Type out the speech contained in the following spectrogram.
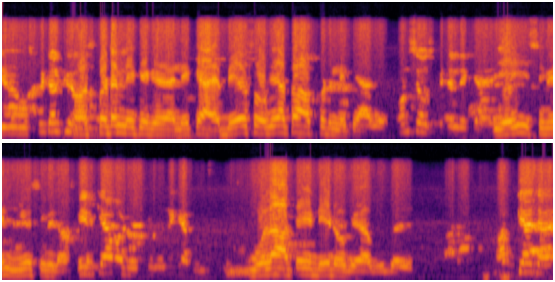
यहाँ हॉस्पिटल क्यों? हॉस्पिटल लेके गया लेके आए बेहोश हो गया था हॉस्पिटल लेके आ गए कौन से हॉस्पिटल लेके आए यही सिविल न्यू सिविल फिर क्या हुआ? डॉक्टरों ने क्या बोला? बोला आते ही डेड हो गया अब उधर। अब क्या जा-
